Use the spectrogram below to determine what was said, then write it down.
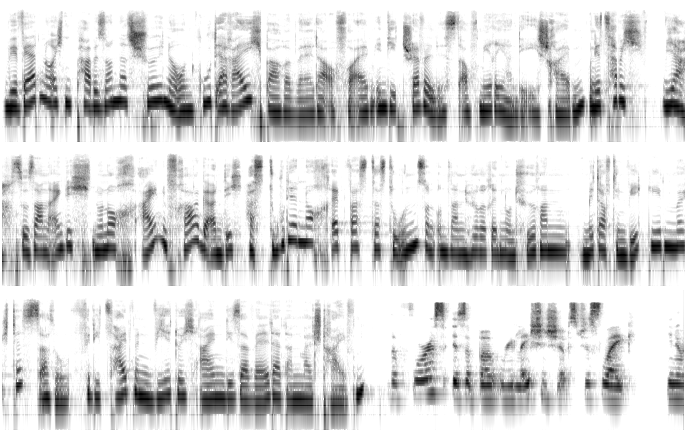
wir werden euch ein paar besonders schöne und gut erreichbare Wälder auch vor allem in die Travellist auf merian.de schreiben. Und jetzt habe ich, ja, Susanne, eigentlich nur noch eine Frage an dich. Hast du denn noch etwas, das du uns und unseren Hörerinnen und Hörern mit auf den Weg geben möchtest? Also für die Zeit, wenn wir durch einen dieser Wälder dann mal streifen? The forest is about relationships, just like im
